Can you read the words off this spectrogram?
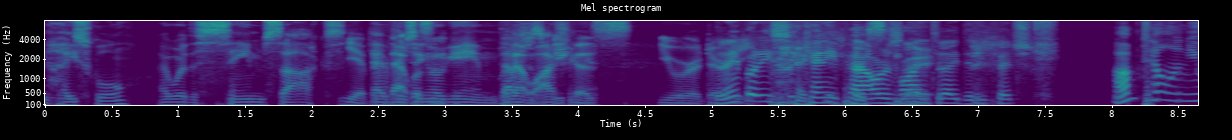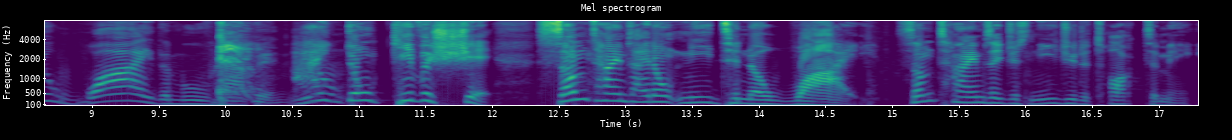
In high school, I wore the same socks Yeah, but every that single game That without was washing because you were a dirty. Did anybody see Right. Kenny Powers' line Right. today? Did he pitch? I'm telling you why the move happened. You I don't give a shit. Sometimes I don't need to know why. Sometimes I just need you to talk to me.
